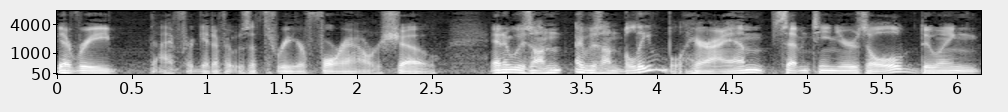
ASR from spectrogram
every. I forget if it was a three or four hour show, and it was un, it was unbelievable. Here I am, 17 years old, doing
